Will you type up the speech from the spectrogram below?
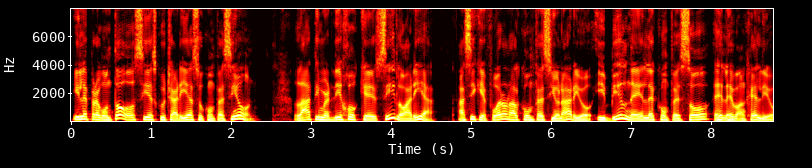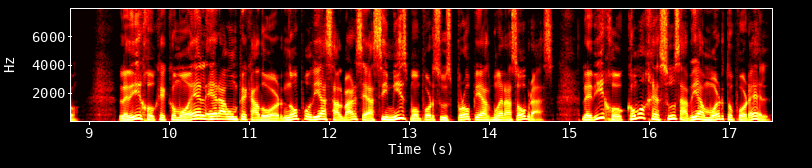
Y le preguntó si escucharía su confesión. Latimer dijo que sí lo haría, así que fueron al confesionario y Bilney le confesó el Evangelio. Le dijo que como él era un pecador, no podía salvarse a sí mismo por sus propias buenas obras. Le dijo cómo Jesús había muerto por él,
